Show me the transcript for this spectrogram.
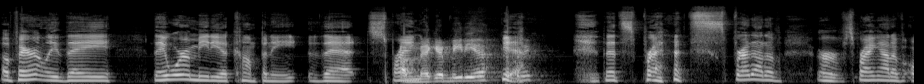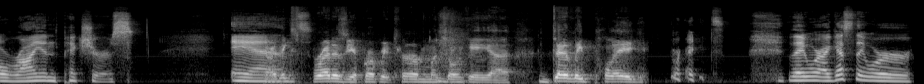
apparently, they they were a media company that A sprang mega media. Yeah. that spread spread out of or sprang out of Orion Pictures. And I think spread is the appropriate term, much like a uh, deadly plague. right. They were, I guess, they were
